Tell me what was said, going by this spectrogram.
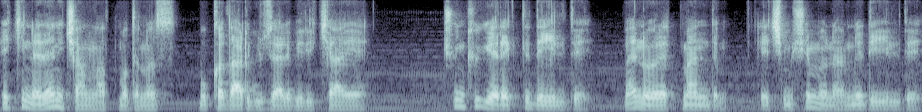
Peki neden hiç anlatmadınız bu kadar güzel bir hikaye? Çünkü gerekli değildi. Ben öğretmendim. Geçmişim önemli değildi.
